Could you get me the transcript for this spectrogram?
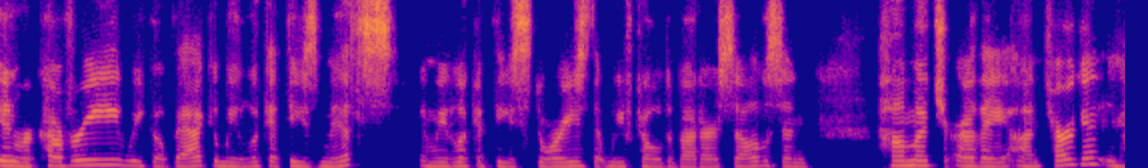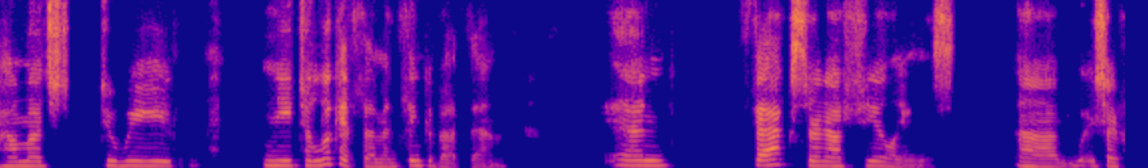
in recovery, we go back and we look at these myths and we look at these stories that we've told about ourselves and how much are they on target and how much do we need to look at them and think about them. And facts are not feelings, um, which I've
